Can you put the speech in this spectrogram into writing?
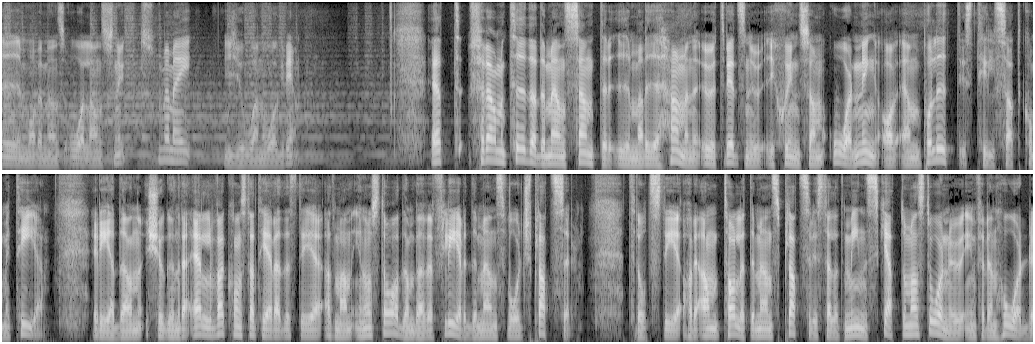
i morgonens Ålandsnytt med mig, Johan Ågren. Ett framtida demenscenter i Mariehamn utreds nu i skyndsam ordning av en politiskt tillsatt kommitté. Redan 2011 konstaterades det att man inom staden behöver fler demensvårdsplatser. Trots det har antalet demensplatser istället minskat och man står nu inför en hård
